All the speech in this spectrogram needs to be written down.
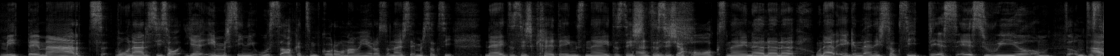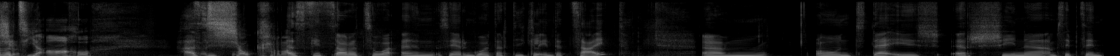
Mitte März, wo er sie so je, immer seine Aussagen zum Coronavirus und er ist immer so gewesen, nein, das ist kein Dings, nein, das ist, Es das ist, ist- ein Hoax, nein, nein, nein, nein. Und er irgendwann ist so gewesen, das ist real und, und das ist Aber- jetzt hier angekommen. Es Das ist schon krass. Es gibt da dazu einen sehr guten Artikel in der Zeit, ähm, und der ist erschienen am 17.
